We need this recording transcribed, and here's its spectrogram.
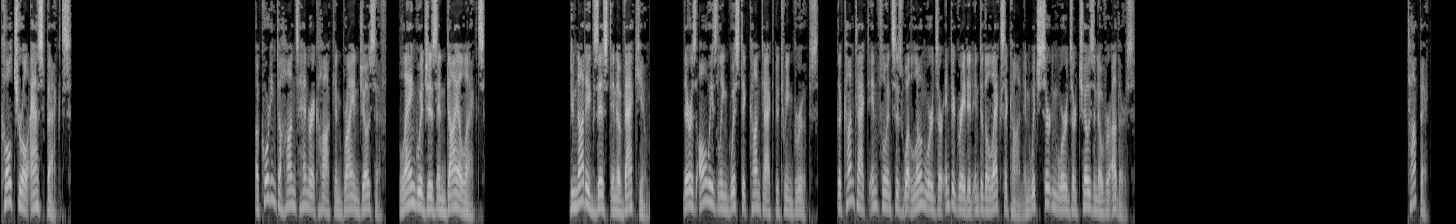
Cultural aspects According to Hans Henrik Hock and Brian Joseph, languages and dialects do not exist in a vacuum. There is always linguistic contact between groups. The contact influences what loanwords are integrated into the lexicon and which certain words are chosen over others. Topic:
